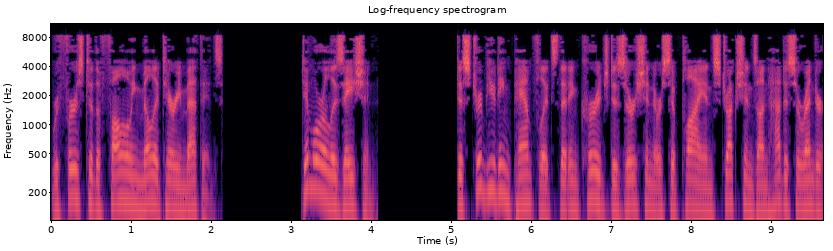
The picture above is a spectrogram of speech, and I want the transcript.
refers to the following military methods Demoralization Distributing pamphlets that encourage desertion or supply instructions on how to surrender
